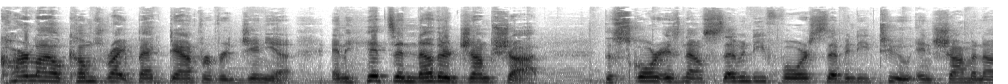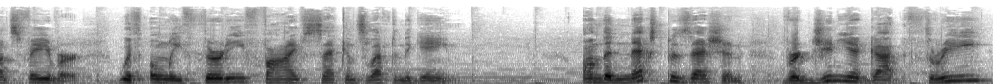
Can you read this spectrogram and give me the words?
Carlisle comes right back down for Virginia and hits another jump shot. The score is now 74 72 in Chaminade's favor, with only 35 seconds left in the game. On the next possession, Virginia got three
